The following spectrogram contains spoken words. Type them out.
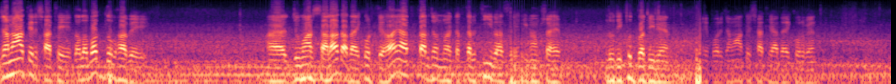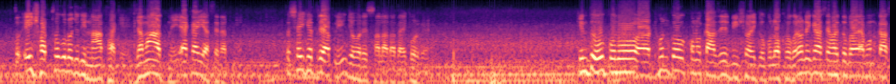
জামায়াতের সাথে দলবদ্ধভাবে আহ, জুমার সালাত আদায় করতে হয়। আর তার জন্য একটা তরতিব আছে ইমাম সাহেব। যদি খুদ্া দিবেন এরপরে জামায়াতের সাথে আদায় করবেন। তো এই শর্তগুলো যদি না থাকে জামায়াত নেই একাই আছেন আপনি। তো সেই ক্ষেত্রে আপনি জোহরের সালাদ আদায় করবেন। কিন্তু কোনো ঠুনকো কোনো কাজের বিষয়কে উপলক্ষ করে, অনেকে আছে হয়তো বা এমন কাজ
